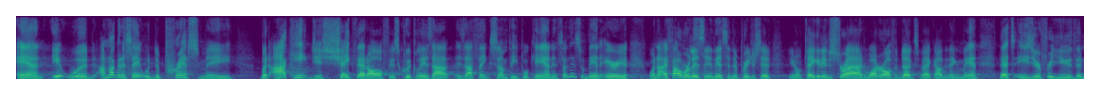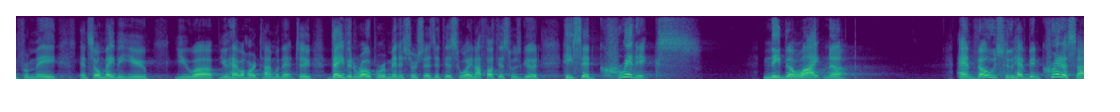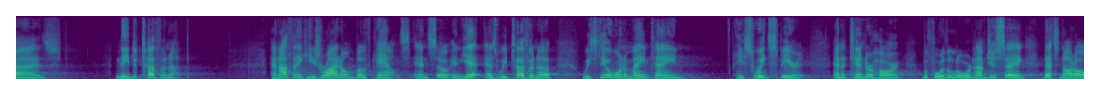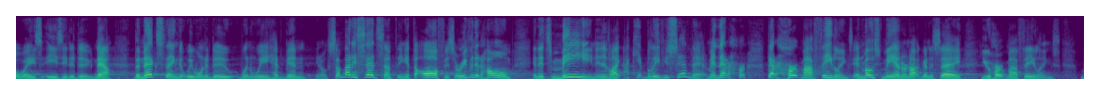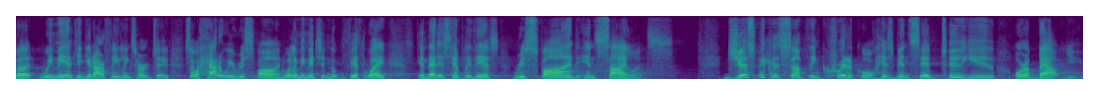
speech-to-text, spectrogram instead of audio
And it would, I'm not going to say it would depress me, but I can't just shake that off as quickly as I, as I think some people can. And so this would be an area when I, if I were listening to this and the preacher said, you know, take it in stride, water off the duck's back, I'd be thinking, man, that's easier for you than for me. And so maybe you, you, uh, you have a hard time with that too. David Roper, a minister, says it this way, and I thought this was good. He said, Critics need to lighten up, and those who have been criticized need to toughen up. And I think he's right on both counts. And so, and yet, as we toughen up, we still want to maintain a sweet spirit and a tender heart before the Lord. And I'm just saying that's not always easy to do. Now, the next thing that we want to do when we have been, you know, somebody said something at the office or even at home and it's mean and it's like, I can't believe you said that. Man, that hurt, that hurt my feelings. And most men are not going to say, You hurt my feelings. But we men can get our feelings hurt too. So, how do we respond? Well, let me mention the fifth way, and that is simply this respond in silence. Just because something critical has been said to you or about you,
